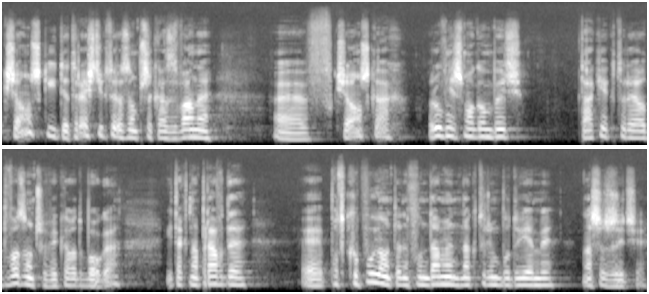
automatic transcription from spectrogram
książki i te treści, które są przekazywane w książkach również mogą być takie, które odwodzą człowieka od Boga i tak naprawdę podkopują ten fundament, na którym budujemy nasze życie.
